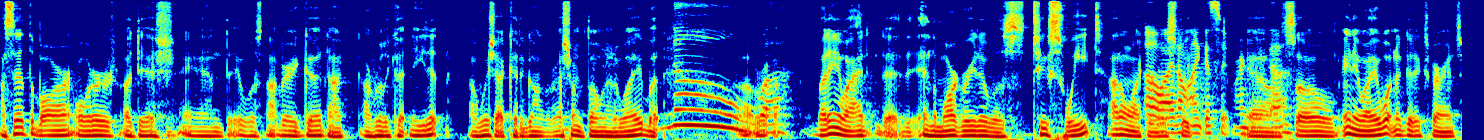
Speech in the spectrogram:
I sat at the bar, ordered a dish, and it was not very good. And I, I really couldn't eat it. I wish I could have gone to the restaurant and thrown it away, but No. But anyway, I, and the margarita was too sweet. I don't like. a oh, really I don't sweet- like a sweet margarita. yeah. So anyway, it wasn't a good experience.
